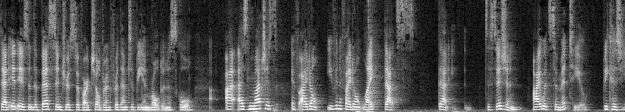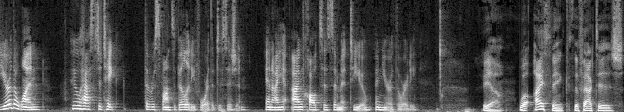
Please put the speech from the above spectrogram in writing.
that it is in the best interest of our children for them to be enrolled in a school I, as much as if I don't, even if I don't like that that decision, I would submit to you because you're the one who has to take the responsibility for the decision, and I I'm called to submit to you and your authority. Yeah. Well, I think the fact is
